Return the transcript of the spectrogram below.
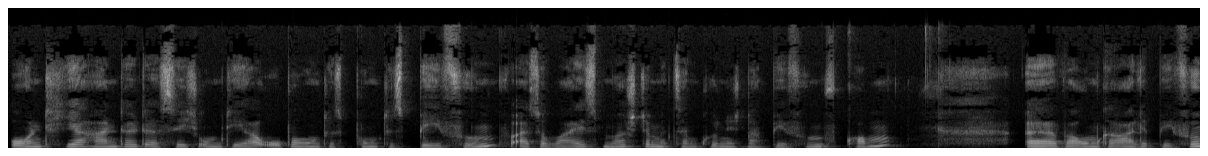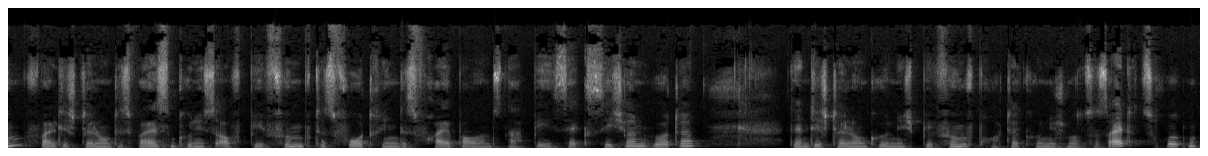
Und hier handelt es sich um die Eroberung des Punktes B5. Also Weiß möchte mit seinem König nach B5 kommen. Äh, warum gerade B5? Weil die Stellung des weißen Königs auf B5 das Vordringen des Freibauens nach B6 sichern würde denn die Stellung König B5 braucht der König nur zur Seite zu rücken,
